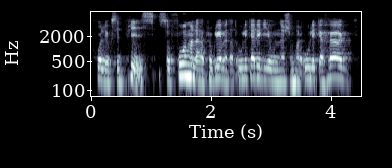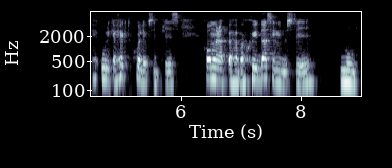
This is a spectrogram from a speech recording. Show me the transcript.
koldioxidpris så får man det här problemet att olika regioner som har olika, hög, olika högt koldioxidpris kommer att behöva skydda sin industri mot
